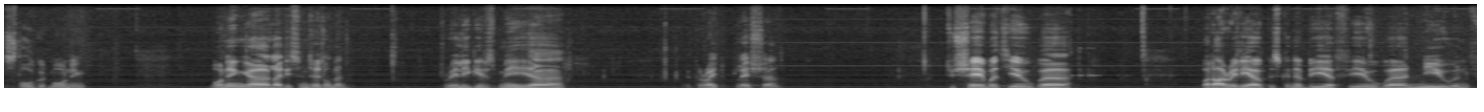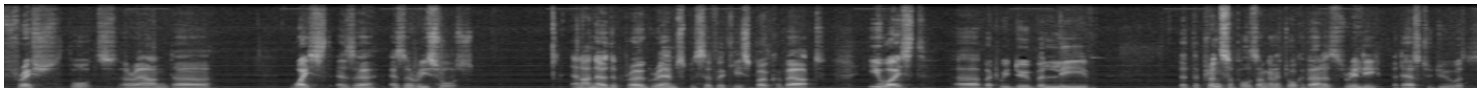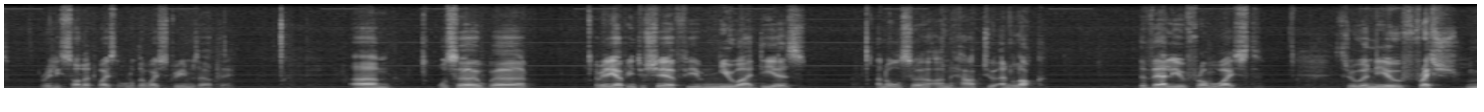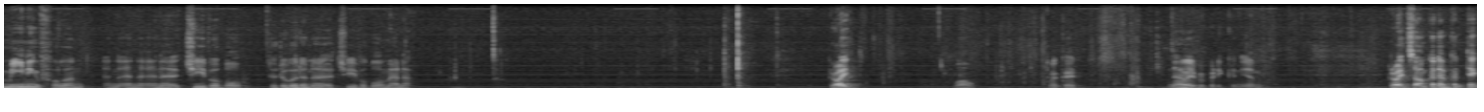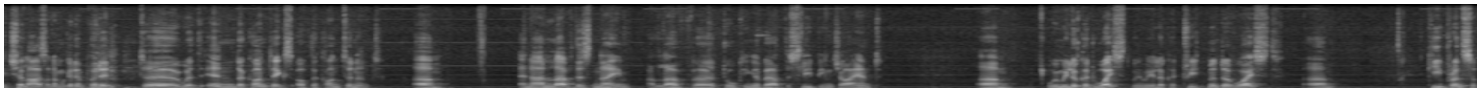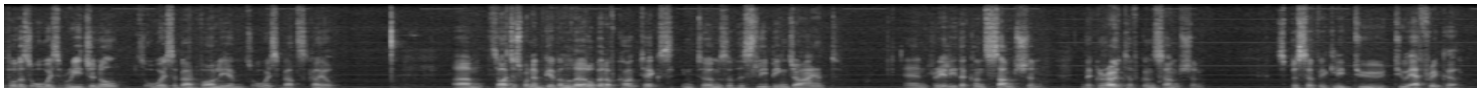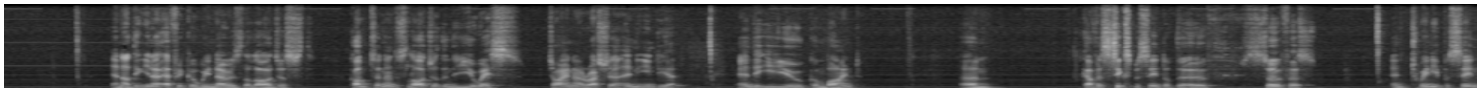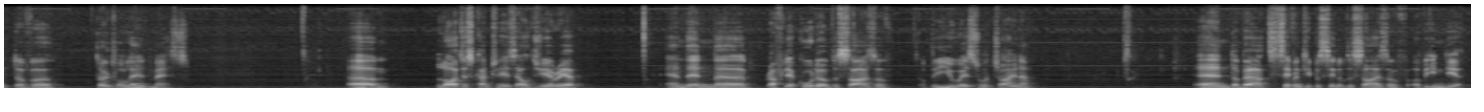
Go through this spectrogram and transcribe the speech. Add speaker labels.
Speaker 1: it's still good morning. Morning, uh, ladies and gentlemen. It really gives me uh, a great pleasure to share with you uh, what I really hope is going to be a few uh, new and fresh thoughts around uh, waste as a, as a resource. And I know the program specifically spoke about e-waste, uh, but we do believe that the principles I'm going to talk about is really, it has to do with really solid waste, all of the waste streams out there. Um, also, uh, really hoping to share a few new ideas and also on how to unlock the value from waste through a new, fresh, meaningful, and, and, and, and achievable, to do it in an achievable manner. Great. Wow. Okay. Now everybody can hear me. Great. So I'm going to contextualize and I'm going to put it uh, within the context of the continent. Um, and I love this name. I love uh, talking about the sleeping giant. Um, when we look at waste, when we look at treatment of waste, um, key principle is always regional. It's always about volume. It's always about scale. Um, so I just want to give a little bit of context in terms of the sleeping giant and really the consumption the growth of consumption, specifically to, to Africa. And I think, you know, Africa we know is the largest continent, it's larger than the US, China, Russia, and India, and the EU combined. Um, covers 6% of the Earth's surface and 20% of a total land mass. Um, largest country is Algeria, and then uh, roughly a quarter of the size of, of the US or China and about 70% of the size of, of India.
